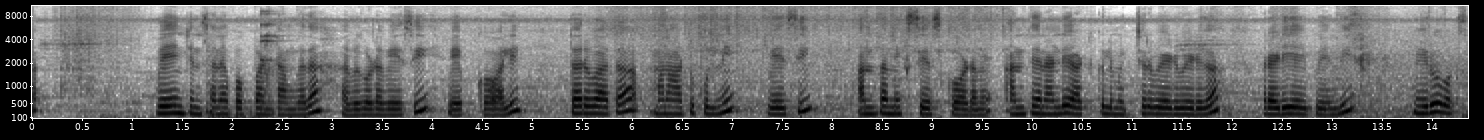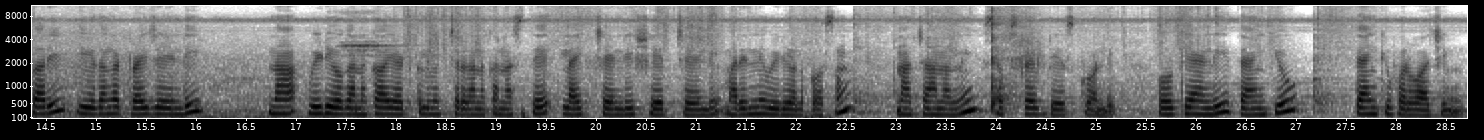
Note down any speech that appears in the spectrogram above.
వేయించిన శనగపప్పు అంటాం కదా అవి కూడా వేసి వేపుకోవాలి. తర్వాత మన అటుకుల్ని వేసి అంతా మిక్స్ చేసుకోవడమే. అంతేనండి అటుకులు మిక్చర్ వేడివేడిగా రెడీ అయిపోయింది. మీరు ఒకసారి ఈ విధంగా ట్రై చేయండి. నా వీడియో కనుక ఈ అటుకుల మిక్చర్ కనుక నచ్చితే లైక్ చేయండి షేర్ చేయండి. మరిన్ని వీడియోల కోసం నా ఛానల్ని సబ్స్క్రైబ్ చేసుకోండి. ఓకే అండి. Thank you. Thank you for watching.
